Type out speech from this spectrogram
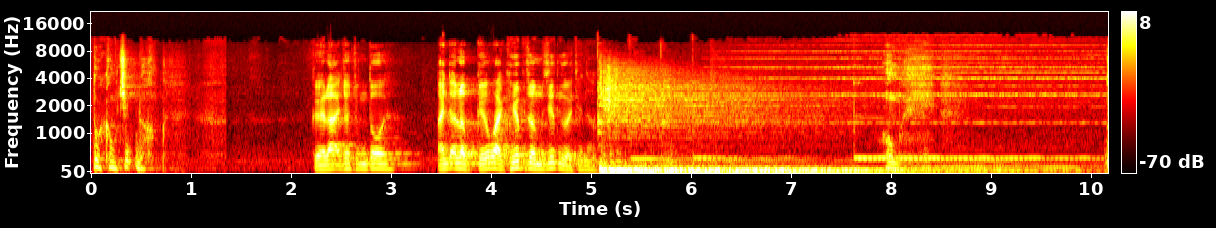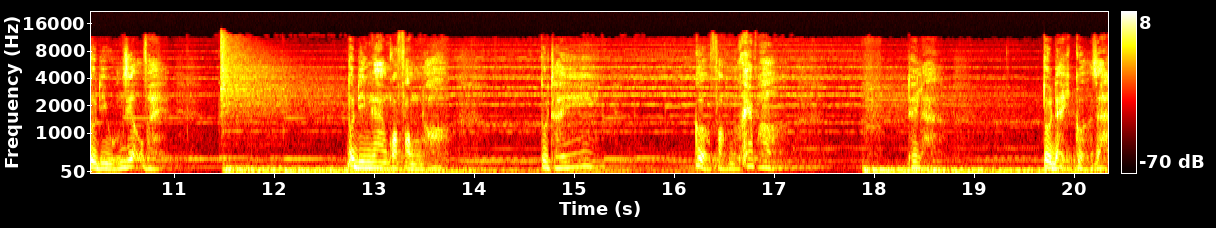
Tôi không chịu được. Kể lại cho chúng tôi anh đã lập kế hoạch hiếp dâm giết người thế nào? Hôm ấy, Tôi đi uống rượu về. Tôi đi ngang qua phòng nó Tôi thấy Cửa phòng nó khép hờ. Thế là Tôi đẩy cửa ra.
